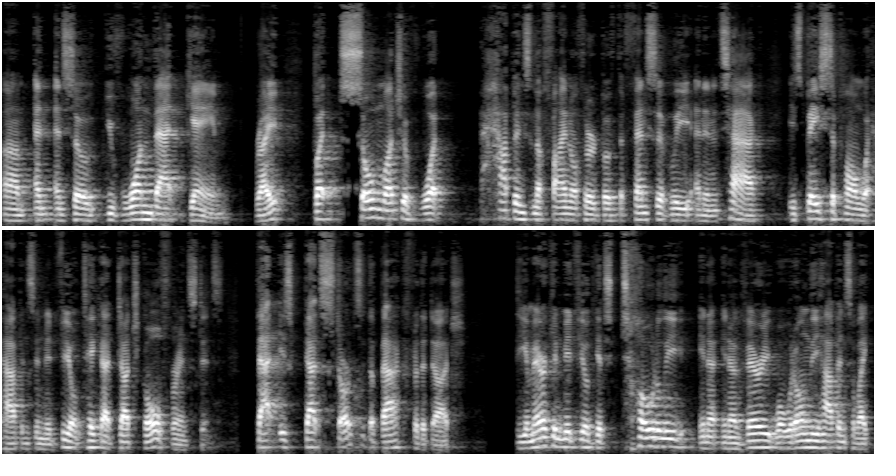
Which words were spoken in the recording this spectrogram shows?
Um, and, and so you've won that game, right? But so much of what happens in the final third, both defensively and in attack, is based upon what happens in midfield. Take that Dutch goal, for instance. That is that starts at the back for the Dutch. The American midfield gets totally in a in a very what would only happen to like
